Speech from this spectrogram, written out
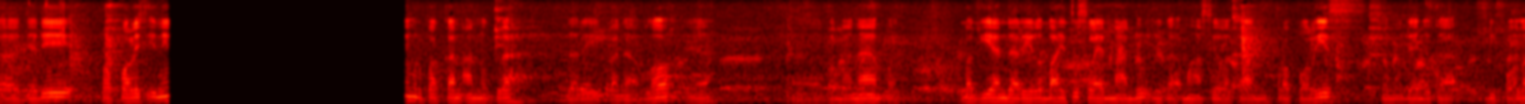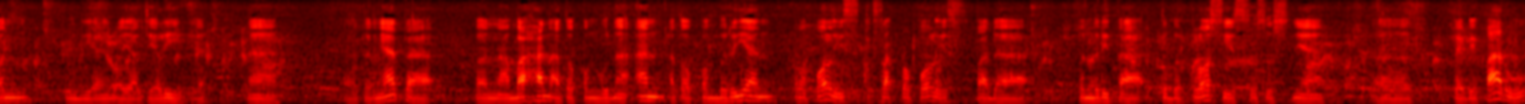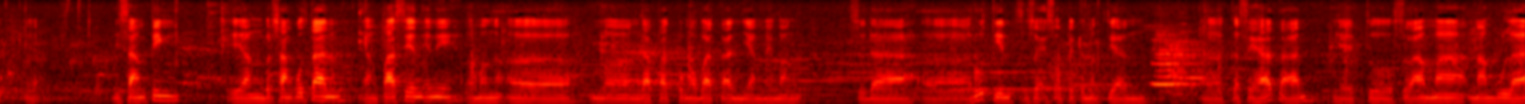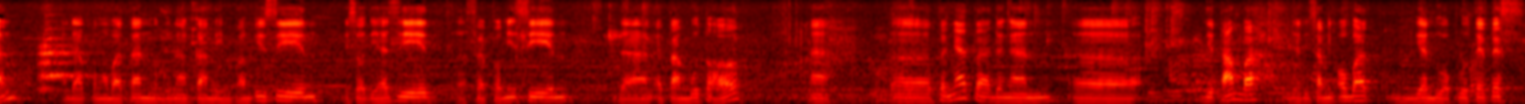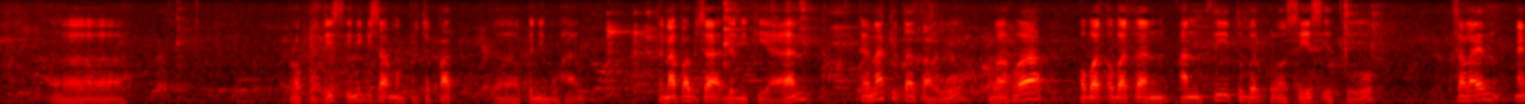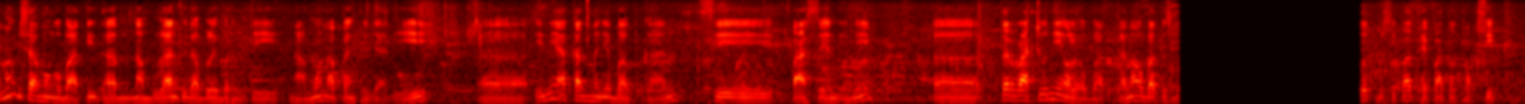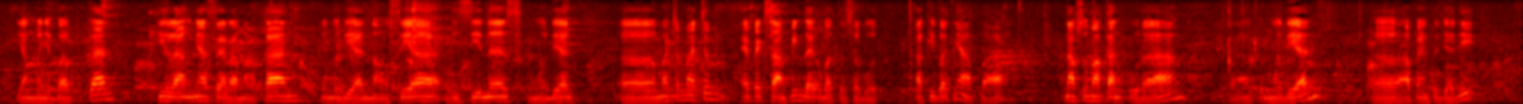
Uh, jadi propolis ini merupakan anugerah daripada Allah ya. Uh, di mana bagian dari lebah itu selain madu juga menghasilkan propolis, kemudian juga bivolen, kemudian royal jelly ya. Nah, eh, ternyata penambahan atau penggunaan atau pemberian propolis, ekstrak propolis pada penderita tuberkulosis khususnya eh, TB paru ya, di samping yang bersangkutan yang pasien ini eh, meng, eh, mendapat pengobatan yang memang sudah uh, rutin sesuai SOP Kementerian uh, Kesehatan yaitu selama enam bulan ada pengobatan menggunakan limpampisin, isodiazid, uh, streptomycin dan etambutol. Nah, e, ternyata dengan e, ditambah jadi samping obat kemudian 20 tetes e, propolis ini bisa mempercepat e, penyembuhan. Kenapa bisa demikian? Karena kita tahu bahwa obat-obatan anti tuberkulosis itu selain memang bisa mengobati dalam enam bulan tidak boleh berhenti. Namun apa yang terjadi eh, ini akan menyebabkan si pasien ini eh, terracuni oleh obat karena obat tersebut bersifat hepatotoksik yang menyebabkan hilangnya selera makan, kemudian nausea, dizziness, kemudian e, macam-macam efek samping dari obat tersebut. Akibatnya apa? Nafsu makan kurang, ya, kemudian e, apa yang terjadi?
